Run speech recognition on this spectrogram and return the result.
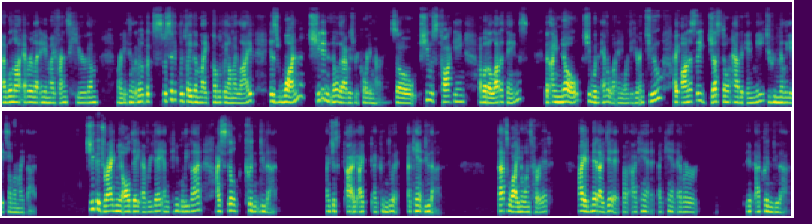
I will not ever let any of my friends hear them or anything, but specifically play them like publicly on my live is one, she didn't know that I was recording her. So she was talking about a lot of things that I know she wouldn't ever want anyone to hear. And two, I honestly just don't have it in me to humiliate someone like that. She could drag me all day, every day. And can you believe that? I still couldn't do that. I just, I, I, I couldn't do it. I can't do that. That's why no one's heard it. I admit I did it, but I can't, I can't ever, I couldn't do that.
